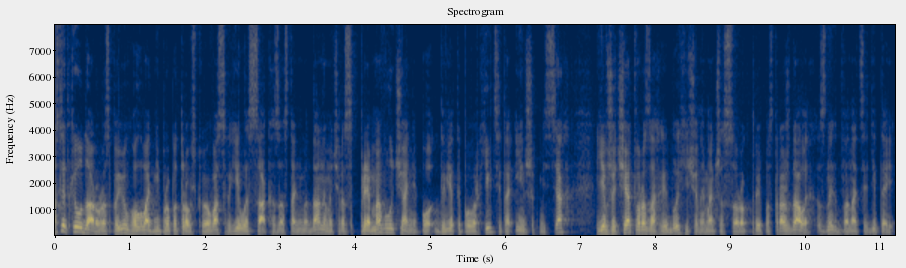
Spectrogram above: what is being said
Про наслідки удару розповів голова Дніпропетровської ОВА Сергій Лисак. За останніми даними, через пряме влучання по дев'ятиповерхівці та інших місцях є вже четверо загиблих і щонайменше 43 постраждалих. З них 12 дітей,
